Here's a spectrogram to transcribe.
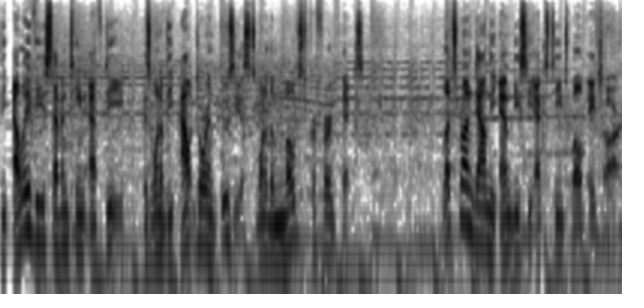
the LAV-17FD is one of the outdoor enthusiasts' one of the most preferred picks. Let's run down the MDC XT12HR,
